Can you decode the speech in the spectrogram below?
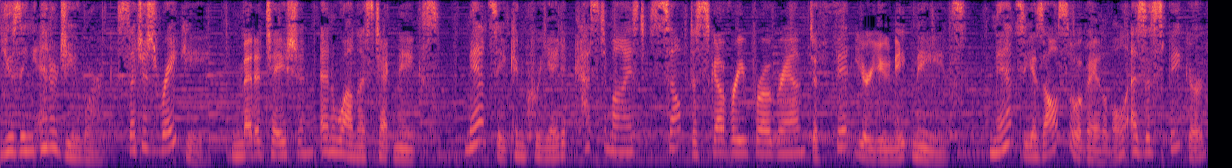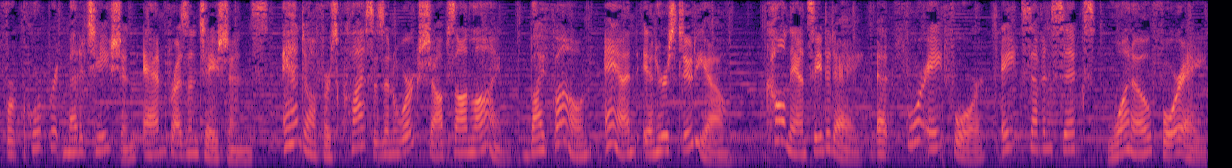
using energy work such as Reiki, meditation, and wellness techniques. Nancy can create a customized self discovery program to fit your unique needs. Nancy is also available as a speaker for corporate meditation and presentations and offers classes and workshops online, by phone, and in her studio. Call Nancy today at 484 876 1048.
